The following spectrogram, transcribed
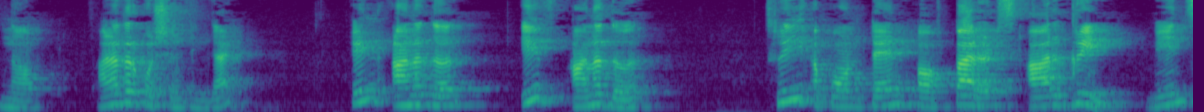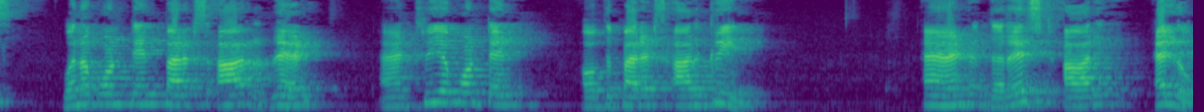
Now, another question in that in another, if another 3 upon 10 of parrots are green, means 1 upon 10 parrots are red and 3 upon 10 of the parrots are green and the rest are yellow.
